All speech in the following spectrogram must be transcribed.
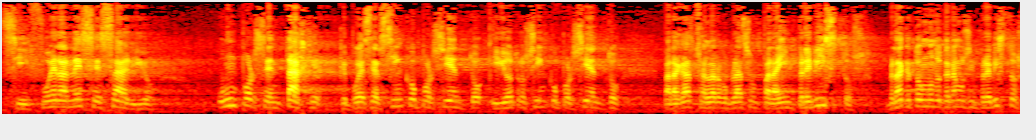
si fuera necesario, un porcentaje, que puede ser 5% y otro 5%, para gastos a largo plazo, para imprevistos. ¿Verdad que todo el mundo tenemos imprevistos?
